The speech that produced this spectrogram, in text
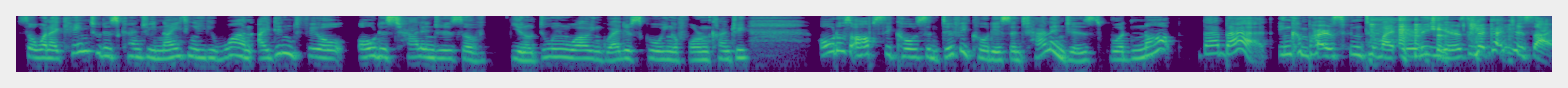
So when I came to this country in 1981, I didn't feel all these challenges of you know doing well in graduate school in a foreign country. All those obstacles and difficulties and challenges were not that bad in comparison to my early years in the countryside.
